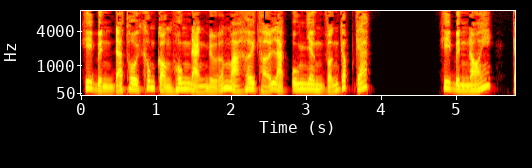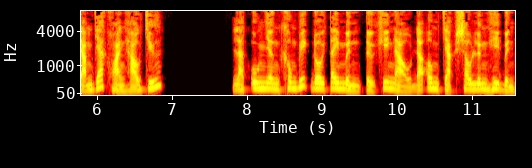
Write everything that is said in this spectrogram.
Hi Bình đã thôi không còn hôn nàng nữa mà hơi thở Lạc U Nhân vẫn gấp gáp. Hi Bình nói, cảm giác hoàn hảo chứ? Lạc U Nhân không biết đôi tay mình từ khi nào đã ôm chặt sau lưng Hi Bình.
